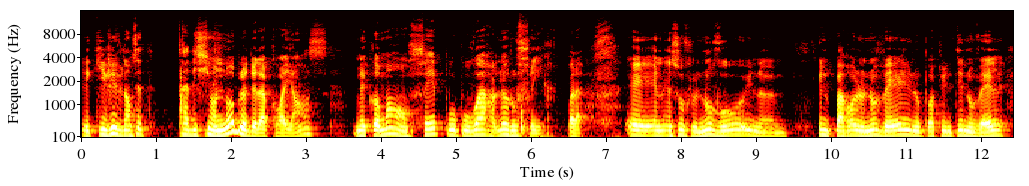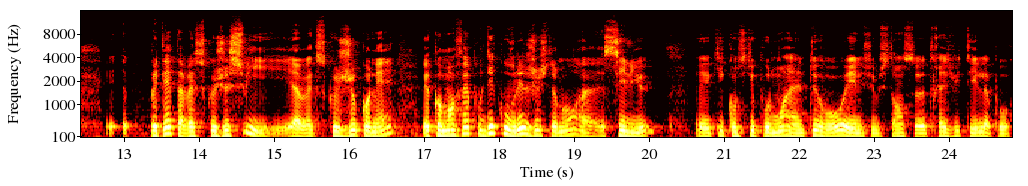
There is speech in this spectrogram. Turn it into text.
et qui vivent dans cette tradition noble de la croyance, mais comment on fait pour pouvoir leur offrir. Voilà. Un souffle nouveau, une, une parole nouvelle, une opportunité nouvelle, peut-être avec ce que je suis, avec ce que je connais, et comment faire pour découvrir justement euh, ces lieux. euh, qui constituent pour moi un terreau et une substance euh, très utile pour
